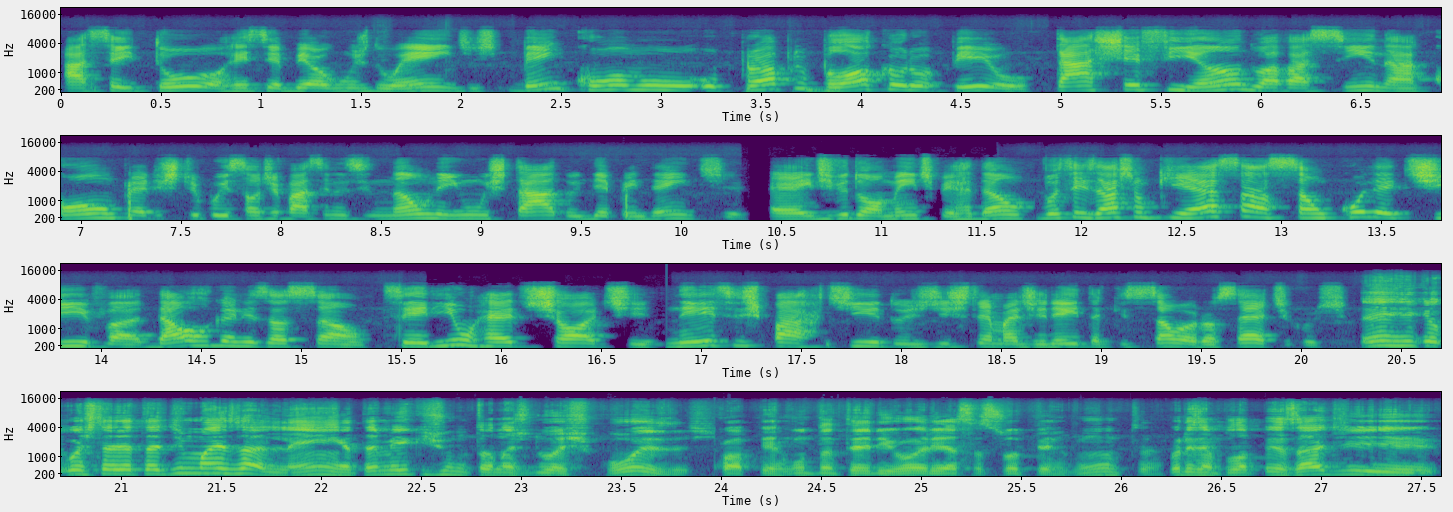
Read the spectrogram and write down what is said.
aceitou receber alguns doentes, bem como o próprio bloco europeu está chefiando a vacina, a compra e a distribuição de vacinas e não nenhum estado independente, é, individualmente, perdão. Vocês acham que essa ação coletiva da organização seria um headshot nesses partidos de extrema direita que são eurocéticos? Henrique, eu gostaria até de mais além, até meio que juntando as duas coisas, com a pergunta anterior e essa sua pergunta. Por exemplo, apesar de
